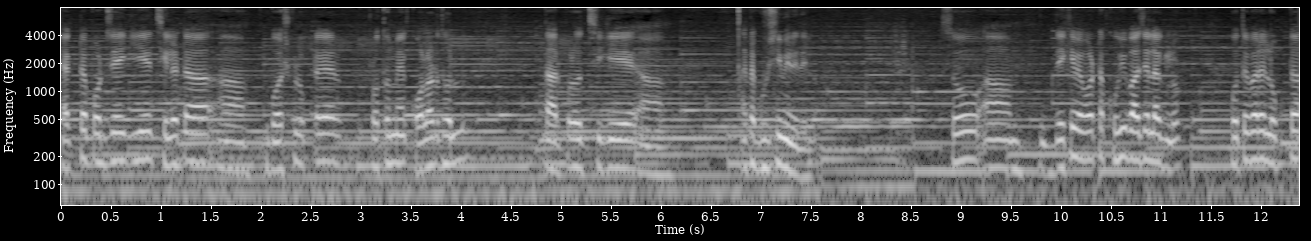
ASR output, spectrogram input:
একটা পর্যায়ে গিয়ে ছেলেটা বয়স্ক লোকটাকে প্রথমে কলার ধরলো। তারপর হচ্ছে গিয়ে একটা ঘুষি মেরে দিল। সো দেখে ব্যাপারটা খুবই বাজে লাগল। হতে পারে লোকটা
